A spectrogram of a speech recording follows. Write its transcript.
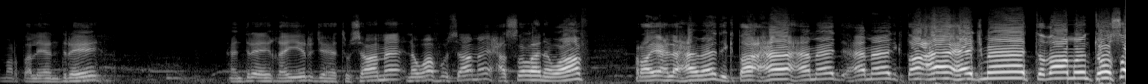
المرطة لأندريه أندريه يغير جهة أسامة. نواف أسامة يحصلها نواف. رايح لحمد يقطعها. حمد حمد يقطعها. هجمة. تضامن توصل.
